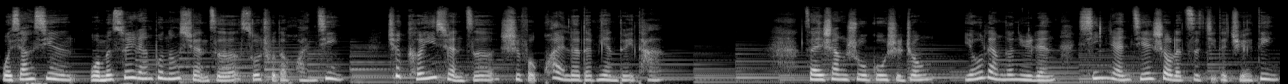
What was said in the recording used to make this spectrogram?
我相信，我们虽然不能选择所处的环境，却可以选择是否快乐地面对它。在上述故事中，有两个女人欣然接受了自己的决定，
